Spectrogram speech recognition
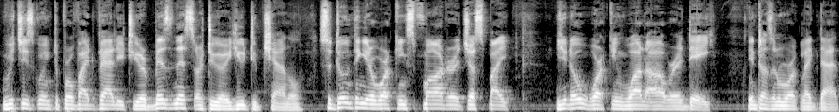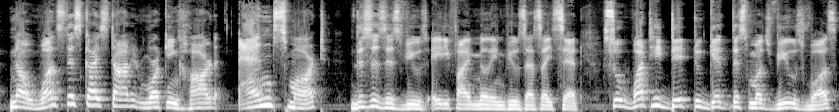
which is going to provide value to your business or to your YouTube channel. So don't think you're working smarter just by, you know, working one hour a day. It doesn't work like that. Now, once this guy started working hard and smart, this is his views 85 million views as i said. So what he did to get this much views was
